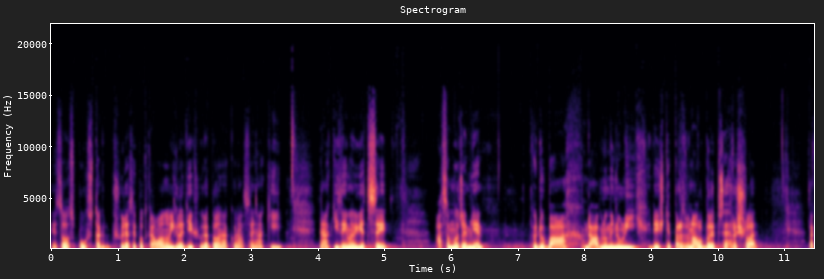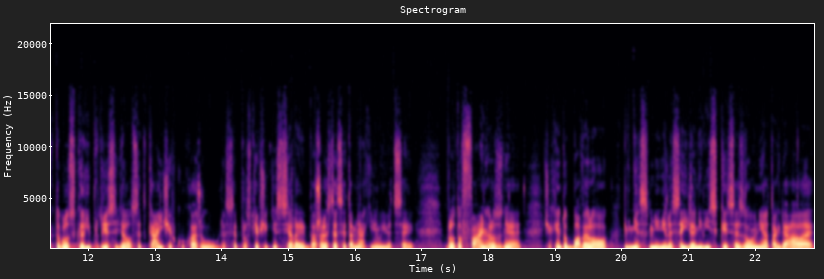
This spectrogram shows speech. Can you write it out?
Je toho spousta, všude si potkával nový lidi, všude bylo nějaký, nějaký, nějaký zajímavé věci. A samozřejmě v dobách dávno minulých, kdy ještě personálu byly přehršle, tak to bylo skvělé, protože se dělalo setkání šéf kuchařů, kde se prostě všichni sjeli, vařili jste si tam nějaké nové věci. Bylo to fajn hrozně, všechny to bavilo, mě změnily se jídelní lísky, sezóny a tak dále,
